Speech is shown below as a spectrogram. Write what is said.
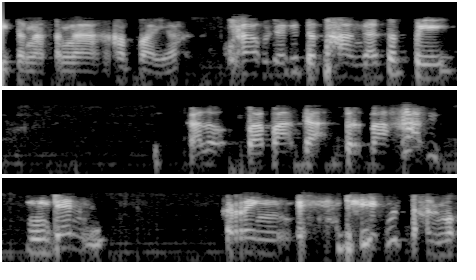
di tengah-tengah apa ya? Jauh dari tetangga sepi. Kalau bapak tak bertahan mungkin kering di hutanmu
